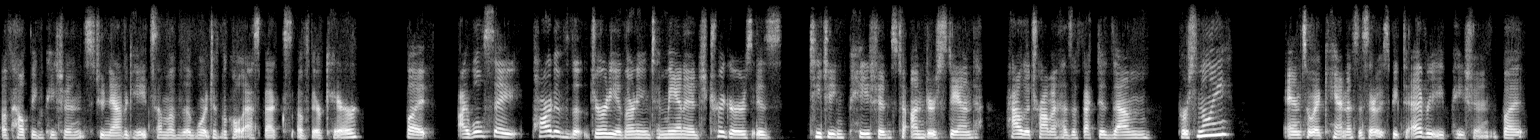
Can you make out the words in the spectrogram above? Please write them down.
of helping patients to navigate some of the more difficult aspects of their care. But I will say part of the journey in learning to manage triggers is teaching patients to understand how the trauma has affected them personally. And so I can't necessarily speak to every patient, but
